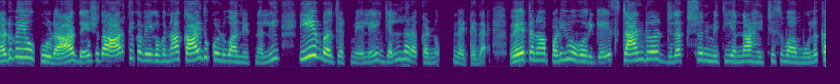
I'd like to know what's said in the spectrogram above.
ನಡುವೆಯೂ ಕೂಡ ದೇಶದ ಆರ್ಥಿಕ ವೇಗವನ್ನ ಕಾಯ್ದುಕೊಳ್ಳುವ ನಿಟ್ಟಿನಲ್ಲಿ ಈ ಬಜೆಟ್ ಮೇಲೆ ಎಲ್ಲರ ಕಣ್ಣು ನೆಟ್ಟಿದೆ. ವೇತನ ಪಡೆಯುವವರಿಗೆ ಸ್ಟ್ಯಾಂಡರ್ಡ್ ಡಿಡಕ್ಷನ್ ಮಿತಿಯನ್ನ ಹೆಚ್ಚಿಸುವ ಮೂಲಕ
